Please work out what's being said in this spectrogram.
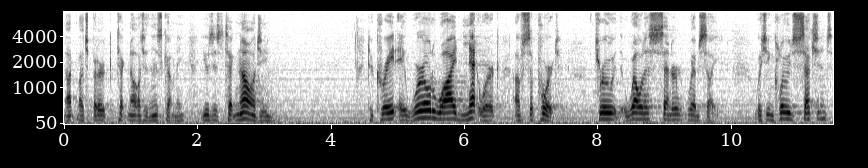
not much better technology than this company, uses technology to create a worldwide network of support through the Wellness Center website, which includes sections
